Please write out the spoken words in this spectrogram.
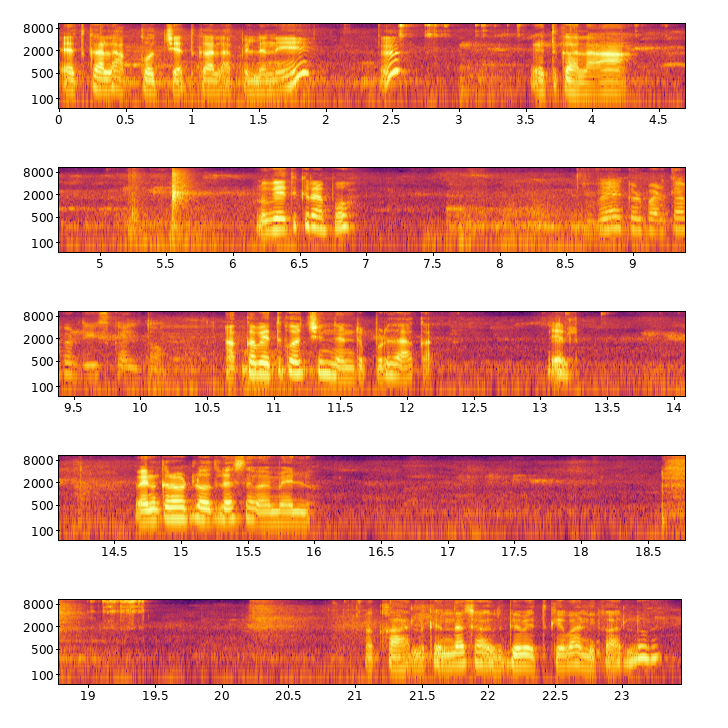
వెతకాల అక్క వచ్చి వెతకాల పిల్లని? వెతకాలా? నువ్వు వెతికిరా పో. నువ్వే ఎక్కడ పడితే అక్కడ తీసుకెళ్తావు. అక్క వెతికొచ్చిందంట ఇప్పుడు దాకా. వెళ్ళు. వెనక రోడ్లో వదిలేస్తావా మేళ్ళు? ఆ కార్ల కింద సరిగ్గా వెతికేవా అన్ని కార్లు?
